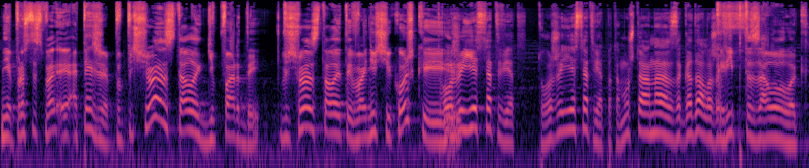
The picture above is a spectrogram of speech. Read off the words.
Не, просто э, опять же, почему она стала гепардой? Почему она стала этой вонючей кошкой? Тоже есть ответ. Тоже есть ответ, потому что она загадала же... Криптозоолог.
